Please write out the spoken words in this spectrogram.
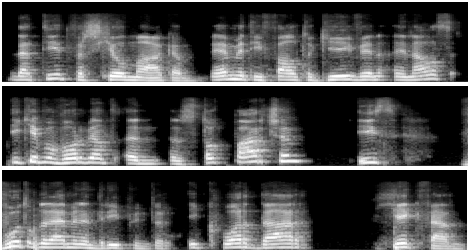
dat die het verschil maken. Hè, met die foul to give en, en alles. Ik heb bijvoorbeeld een, een stokpaardje, is voet op de lijn met een driepunter. Ik word daar gek van.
